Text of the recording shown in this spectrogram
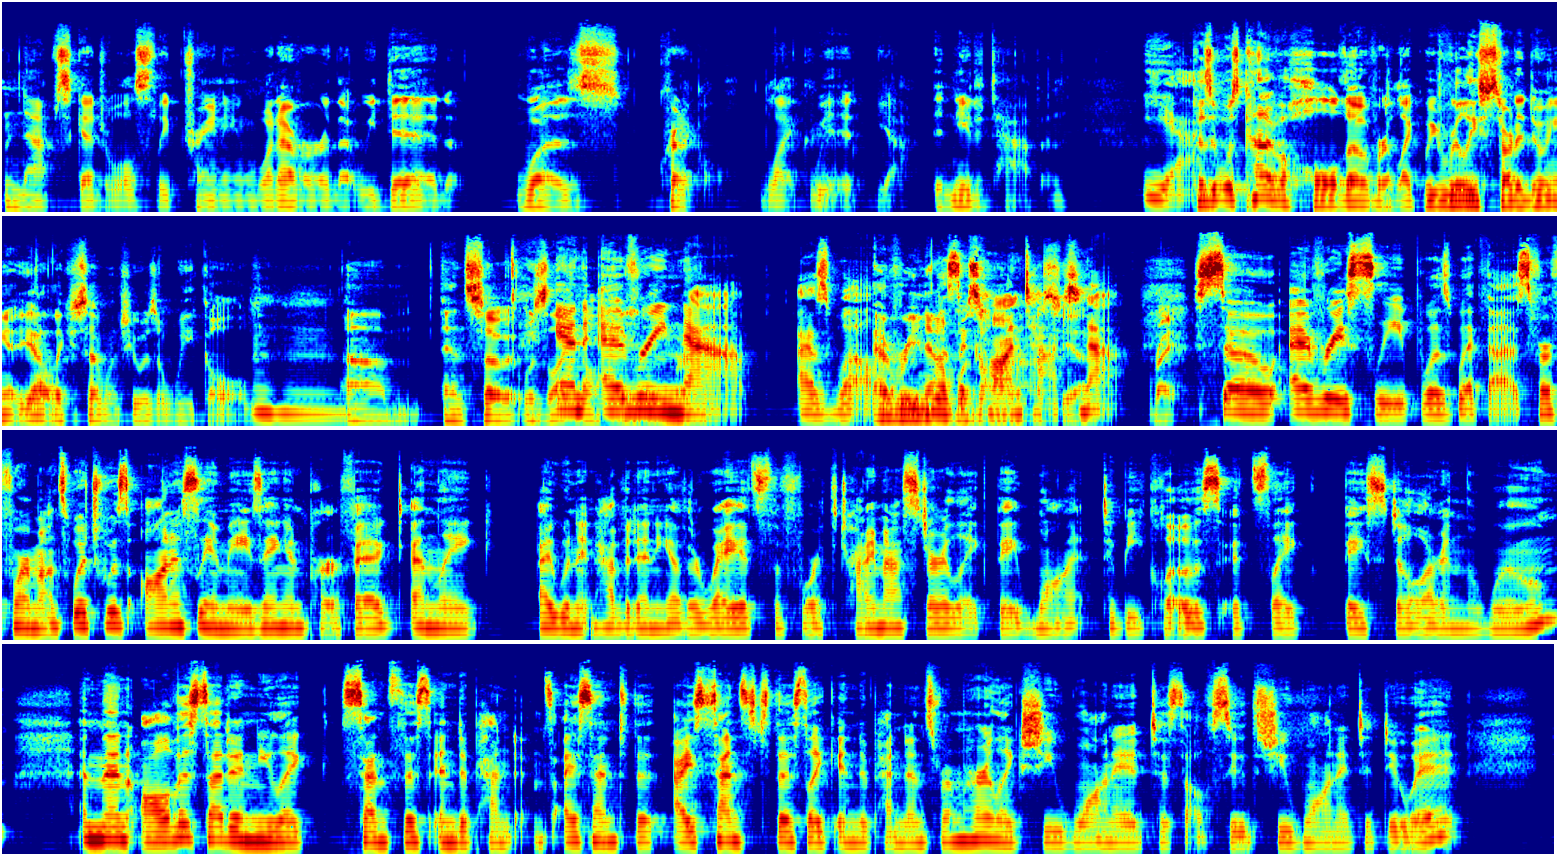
nap schedule sleep training whatever that we did was critical like we it, yeah it needed to happen Yeah. because it was kind of a holdover like we really started doing it yeah like you said when she was a week old Mhm. um and so it was like and every holdover. nap as well. Every nap was, was a us, contact yeah. nap. right So every sleep was with us for four months, which was honestly amazing and perfect. And like, I wouldn't have it any other way. It's the fourth trimester. Like, they want to be close. It's like they still are in the womb. And then all of a sudden, you like sense this independence. I sent that I sensed this like independence from her. Like, she wanted to self soothe, she wanted to do it.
